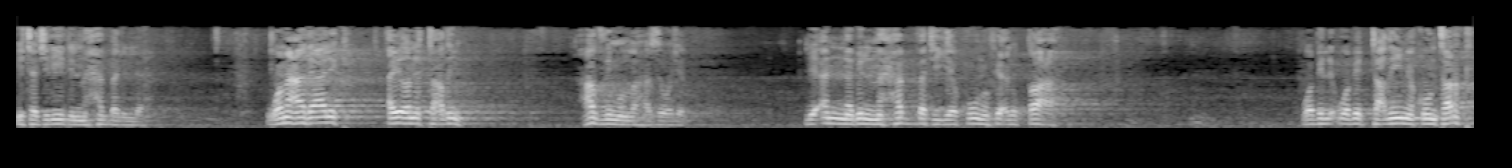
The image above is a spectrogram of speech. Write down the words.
بتجريد المحبة لله. ومع ذلك أيضا التعظيم. عظموا الله عز وجل. لأن بالمحبة يكون فعل الطاعة. وبالتعظيم يكون ترك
